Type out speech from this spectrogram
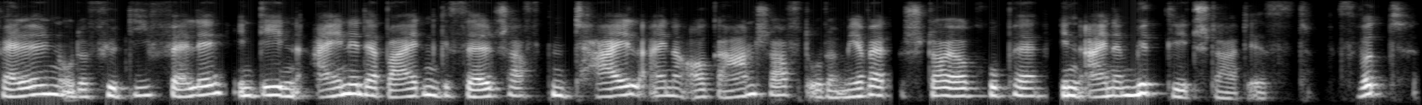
Fällen oder für die Fälle, in denen eine der beiden Gesellschaften Teil einer Organschaft oder Mehrwertsteuergruppe in einem Mitgliedstaat ist. Es wird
